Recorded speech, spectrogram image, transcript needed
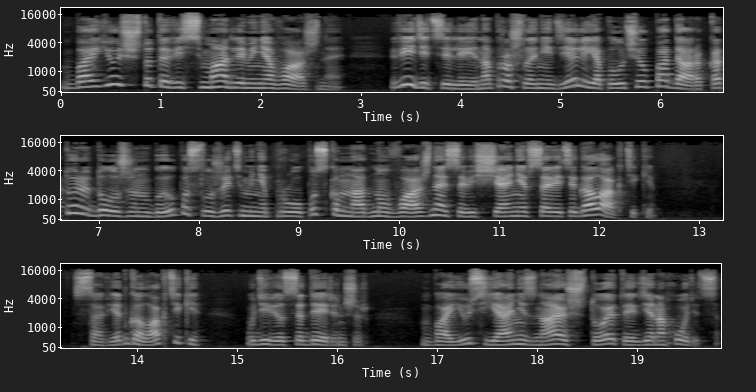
Боюсь, что-то весьма для меня важное. Видите ли, на прошлой неделе я получил подарок, который должен был послужить мне пропуском на одно важное совещание в Совете Галактики. «Совет Галактики?» – удивился Деринджер. «Боюсь, я не знаю, что это и где находится».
